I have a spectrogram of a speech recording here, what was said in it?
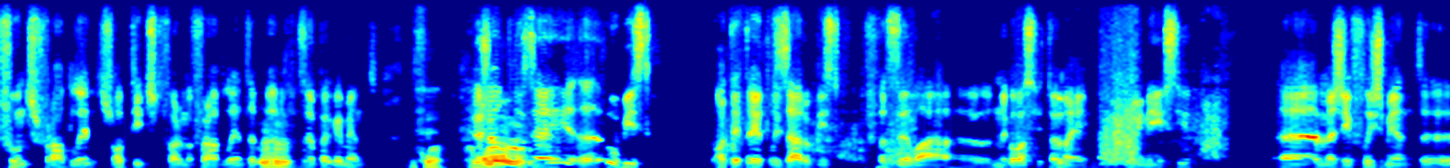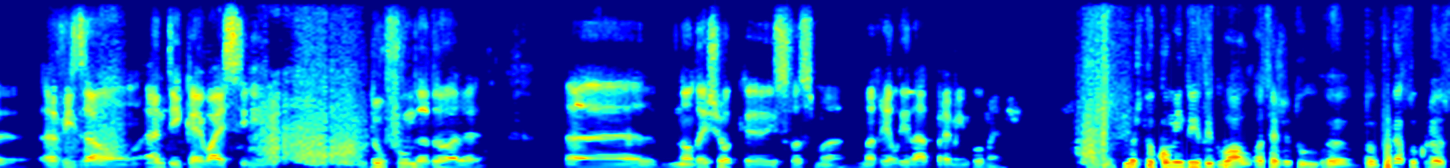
fundos fraudulentos, obtidos de forma fraudulenta para uhum. fazer o pagamento. Sim. Eu já utilizei uh, o BISC ou tentei utilizar o BISC para fazer lá uh, negócio também no início, uh, mas infelizmente uh, a visão anti-KYC do fundador uh, não deixou que isso fosse uma, uma realidade para mim, pelo menos. Mas tu, como individual, ou seja, tu, uh, por acaso estou curioso,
